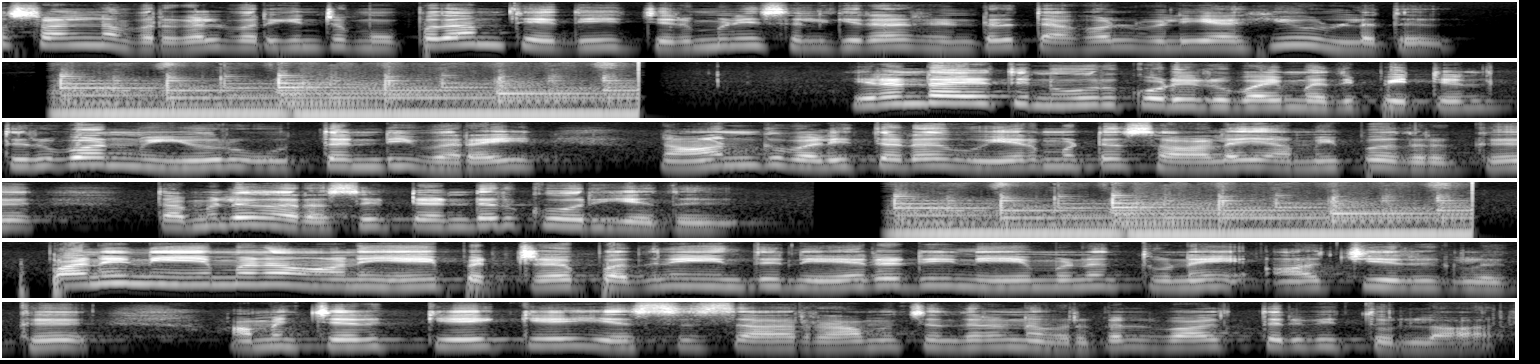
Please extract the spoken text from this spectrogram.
ஸ்டாலின் அவர்கள் வருகின்ற முப்பதாம் தேதி ஜெர்மனி செல்கிறார் என்று தகவல் வெளியாகியுள்ளது. இரண்டாயிரத்தி நூறு கோடி ரூபாய் மதிப்பீட்டில் திருவான்மையூர் உத்தண்டி வரை நான்கு வழித்தட உயர்மட்ட சாலை அமைப்பதற்கு தமிழக அரசு டெண்டர் கோரியது. பணி நியமன ஆணையை பெற்ற பதினைந்து நேரடி நியமன துணை ஆட்சியர்களுக்கு அமைச்சர் K. K. S. S. R. Ramachandran அவர்கள் வாழ்த்து தெரிவித்துள்ளார்.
